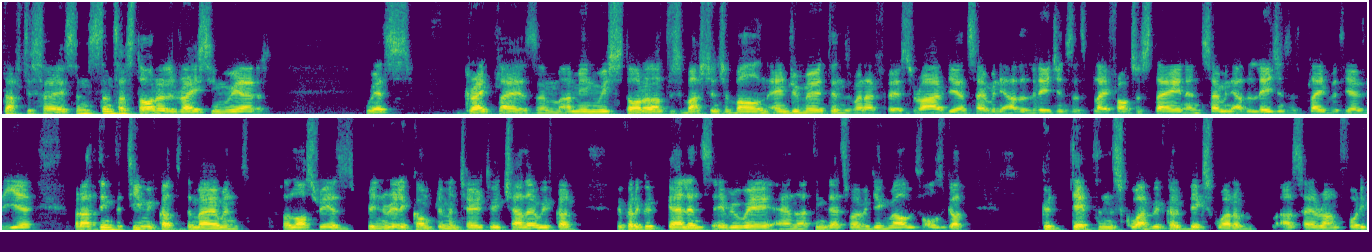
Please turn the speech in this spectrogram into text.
Tough to say. Since since I started racing, we had we had great players. Um, I mean, we started with Sebastian Chabal and Andrew Mehrtens when I first arrived here, and so many other legends that's played Francis Steyn and so many other legends that's played with you over the year. But I think the team we've got at the moment years has been really complementary to each other. We've got we've got a good balance everywhere, and I think that's why we're doing well. We've also got good depth in the squad. We've got a big squad of I'll say around 40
